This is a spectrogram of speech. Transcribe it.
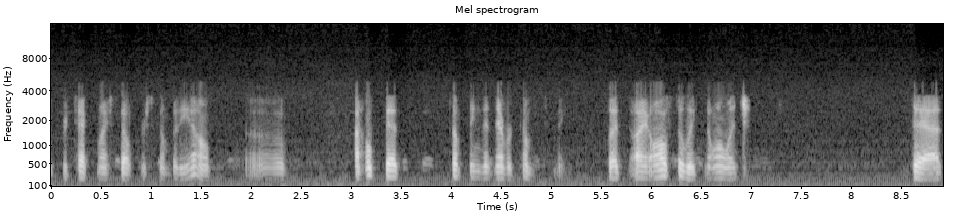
to protect myself or somebody else. Uh, I hope that's something that never comes to me. But I also acknowledge that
